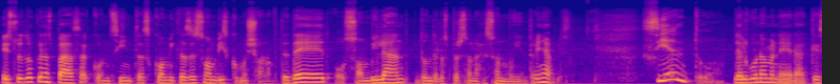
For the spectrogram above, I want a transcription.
Esto es lo que nos pasa con cintas cómicas de zombies como Shaun of the Dead o Zombieland, donde los personajes son muy entrañables. Siento de alguna manera que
